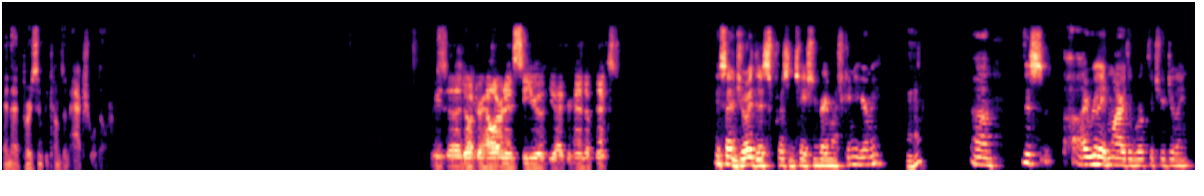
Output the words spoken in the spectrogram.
and that person becomes an actual donor. Great, uh, Dr. Halloran, I see you, you have your hand up next. Yes, I enjoyed this presentation very much. Can you hear me? Mm -hmm. um, this, I really admire the work that you're doing.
